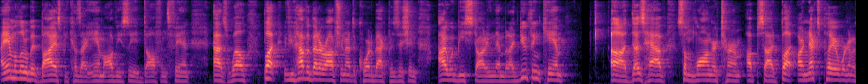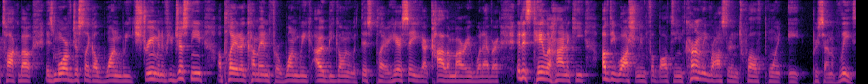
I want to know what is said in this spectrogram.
I am a little bit biased because I am obviously a Dolphins fan fan as well. But if you have a better option at the quarterback position, I would be starting them. But I do think Cam uh, does have some longer term upside. But our next player we're going to talk about is more of just like a one week stream. And if you just need a player to come in for one week, I would be going with this player here. Say you got Kyler Murray, whatever. It is Taylor Heinicke of the Washington football team, currently rostered in 12.8 percent of leagues.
